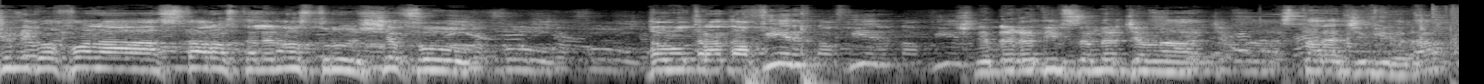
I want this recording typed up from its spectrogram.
aici microfon la starostele nostru, șeful domnul Trandafir și ne pregătim să mergem la starea civilă, da?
